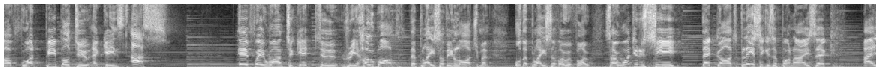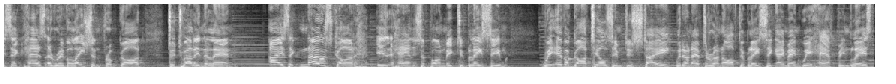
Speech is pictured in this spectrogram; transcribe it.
of what people do against us. If we want to get to Rehoboth, the place of enlargement or the place of overflow. So I want you to see that God's blessing is upon Isaac. Isaac has a revelation from God to dwell in the land. Isaac knows God, his hand is upon me to bless him. Wherever God tells him to stay, we don't have to run after blessing. Amen. We have been blessed.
